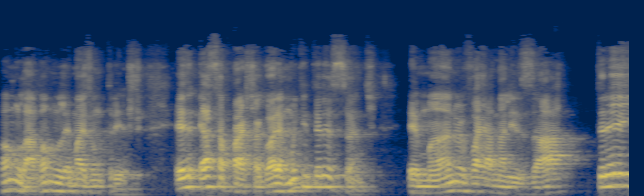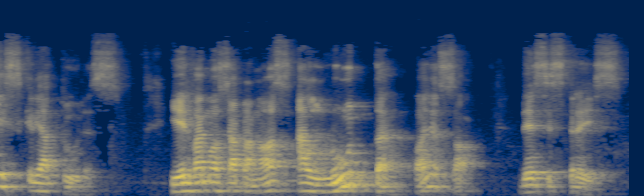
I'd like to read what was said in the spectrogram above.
Vamos lá, vamos ler mais um trecho. Essa parte agora é muito interessante. Emmanuel vai analisar três criaturas e ele vai mostrar para nós a luta, olha só, desses três,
